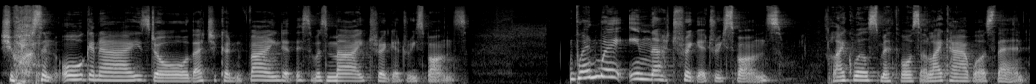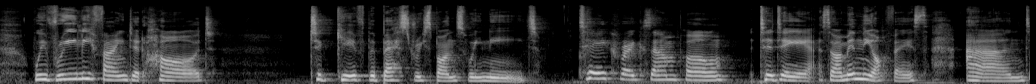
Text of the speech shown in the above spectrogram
she wasn't organized or that she couldn't find it. This was my triggered response. When we're in that triggered response, like Will Smith was or like I was then, we've really find it hard to give the best response we need. Take, for example, today. So I'm in the office and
